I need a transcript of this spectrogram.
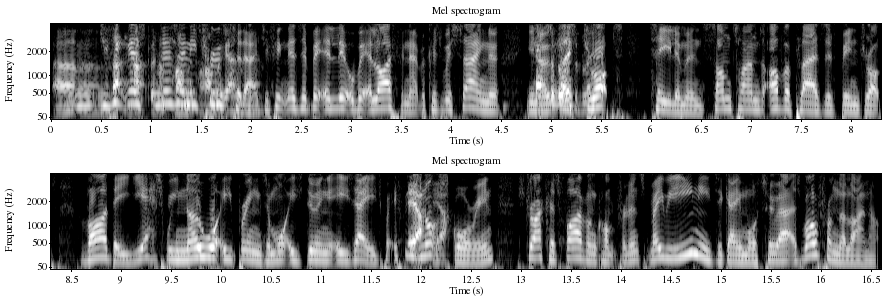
Um, Do you think there's, there's any and time truth to that? yeah. Do you think there's a bit, a little bit of life in that? Because we're saying that you know Possibly. they've dropped Tielemans. Sometimes other players have been dropped. Vardy, yes, we know what he brings and what he's doing at his age, but if he's Yeah, not yeah. scoring, strikers five on confidence, maybe he needs a game or two out as well from the lineup.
